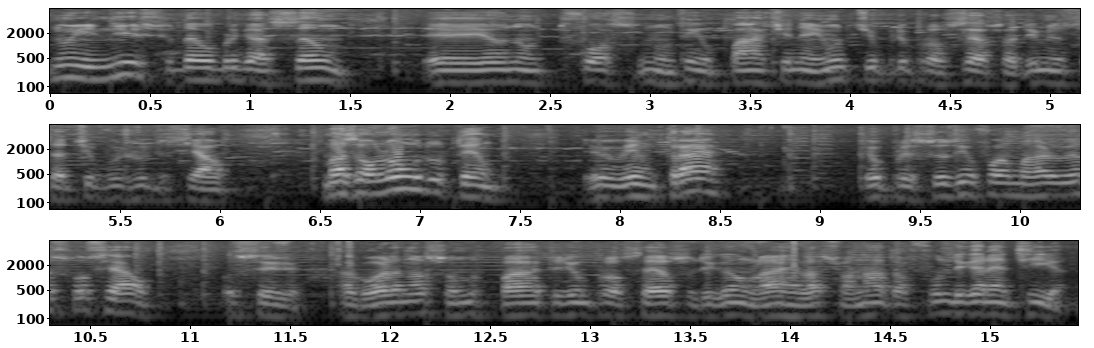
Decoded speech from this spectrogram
no início da obrigação, eh, eu não, fosse, não tenho parte em nenhum tipo de processo administrativo judicial, mas ao longo do tempo eu entrar, eu preciso informar o E-Social. Ou seja, agora nós somos parte de um processo, digamos lá, relacionado a fundo de garantia.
